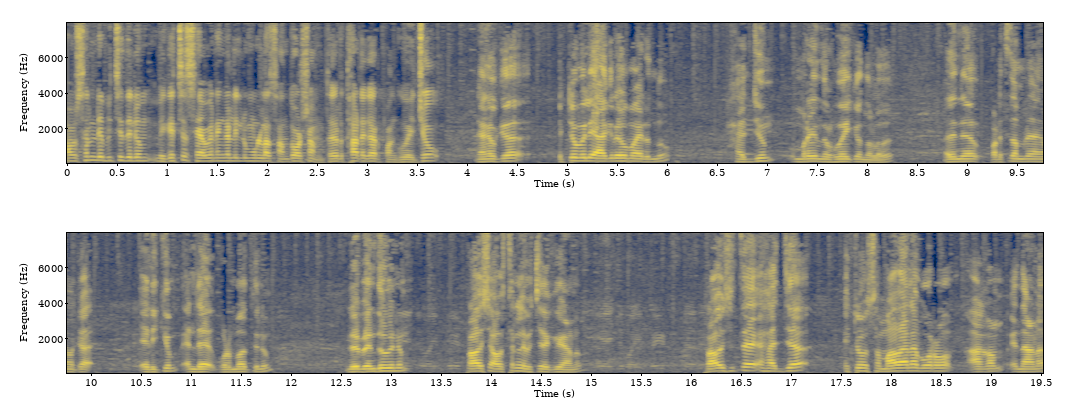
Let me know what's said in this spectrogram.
അവസരം ലഭിച്ചതിലും മികച്ച സേവനങ്ങളിലുമുള്ള സന്തോഷം തീർത്ഥാടകർ പങ്കുവച്ചു. ഞങ്ങൾക്ക് ഏറ്റവും വലിയ ആഗ്രഹമായിരുന്നു ഹജ്ജും ഉമ്രയും നിർവഹിക്കുക എന്നുള്ളത്. അതിന് പഠിച്ച നമ്മുടെ ഞങ്ങൾക്ക് എനിക്കും എന്റെ കുടുംബത്തിനും എന്റെ ബന്ധുവിനും പ്രാവശ്യം അവസരം ലഭിച്ചിരിക്കുകയാണ്. പ്രാവശ്യത്തെ ഹജ്ജ് ഏറ്റവും സമാധാനപൂർവം ആകണം എന്നാണ്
